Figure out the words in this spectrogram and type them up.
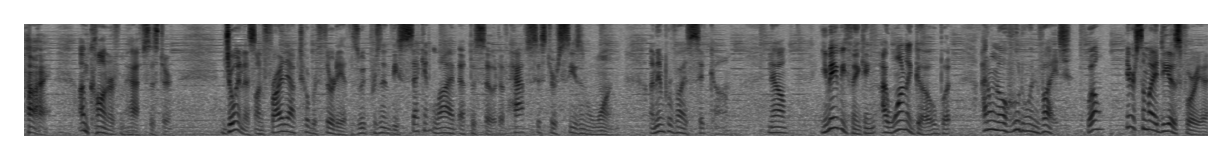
Hi, I'm Connor from Half Sister. Join us on Friday, October 30th as we present the second live episode of Half Sister Season 1, an improvised sitcom. Now, you may be thinking, I want to go, but I don't know who to invite. Well, here are some ideas for you.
